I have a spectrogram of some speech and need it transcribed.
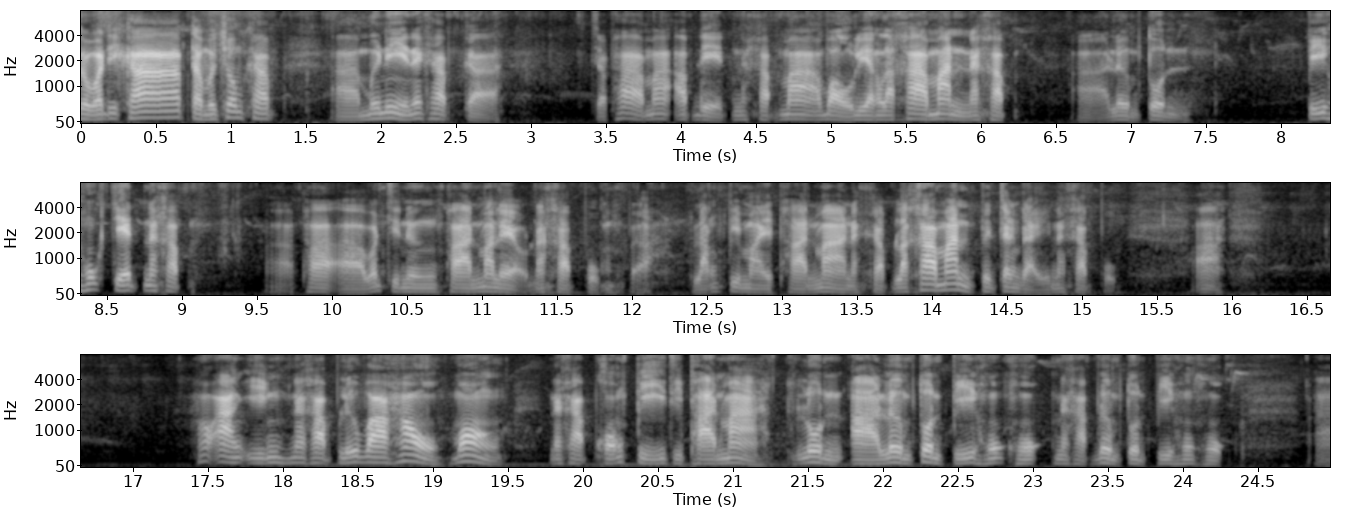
สวัสดีครับท่านผู้ชมครับอ่ามื้อนี้นะครับก็จะพามาอัปเดตนะครับมาเบาเรียงราคามั่นนะครับอ่าเริ่มต้นปี 67 นะครับอ่าพาอ่าวันที่หนึ่งผ่านมาแล้วนะครับผมอ่าหลังปีใหม่ผ่านมานะครับราคามั่นเป็นจังไดนะครับผมอ่าเฮาอ้างอิงนะครับหรือว่าเฮามองนะครับของปีที่ผ่านมารุ่นอ่าเริ่มต้นปี 66 นะครับเริ่มต้นปี 66อ่า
